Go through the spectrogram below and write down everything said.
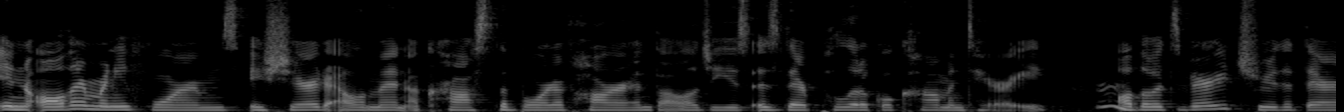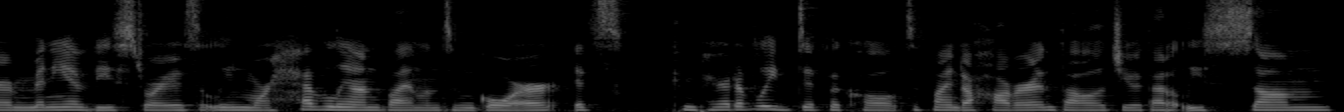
in all their many forms, a shared element across the board of horror anthologies is their political commentary. Hmm. Although it's very true that there are many of these stories that lean more heavily on violence and gore, it's comparatively difficult to find a horror anthology without at least some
